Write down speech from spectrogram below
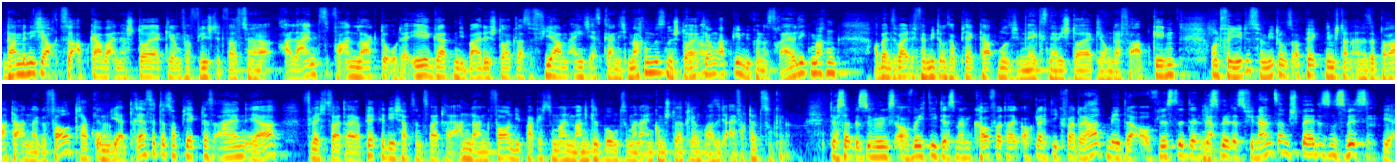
dann bin ich auch zur Abgabe einer Steuererklärung verpflichtet, was für allein Veranlagte oder Ehegatten, die beide Steuerklasse 4 haben, eigentlich erst gar nicht machen müssen, eine Steuererklärung genau. abgeben. Die können das freiwillig machen. Aber sobald ich ein Vermietungsobjekt habe, muss ich im nächsten Jahr die Steuererklärung dafür abgeben. Und für jedes Vermietungsobjekt nehme ich dann eine separate Anlage V, trage genau. um die Adresse des Objektes ein. Ja, vielleicht zwei, drei Objekte, die ich habe, sind zwei, drei Anlagen V und die packe ich zu meinem Mantelbogen, zu meiner Einkommensteuererklärung quasi einfach dazu. Genau. Deshalb ist übrigens auch wichtig, dass man im Kaufvertrag auch gleich die Quadratmeter auflistet, denn ja. das will das Finanzamt spätestens wissen. Ja.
